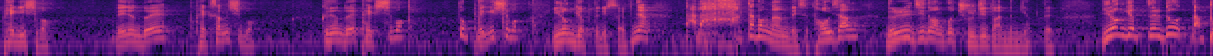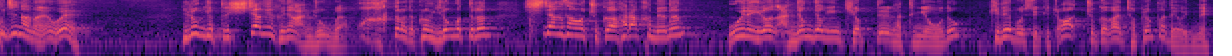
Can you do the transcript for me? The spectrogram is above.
120억. 내년도에 130억. 그 년도에 110억. 또 120억. 이런 기업들이 있어요. 그냥 따박따박 나는 데 있어요. 더 이상 늘지도 않고 줄지도 않는 기업들. 이런 기업들도 나쁘진 않아요. 왜? 이런 기업들이 시장이 그냥 안 좋은 거야. 확 떨어져. 그럼 이런 것들은 시장상으로 주가가 하락하면은 오히려 이런 안정적인 기업들 같은 경우도 기대해 볼 수 있겠죠. 아, 주가가 저평가되어 있네.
